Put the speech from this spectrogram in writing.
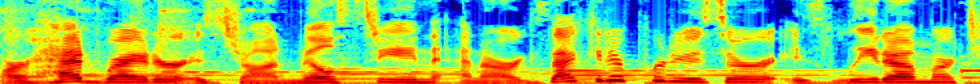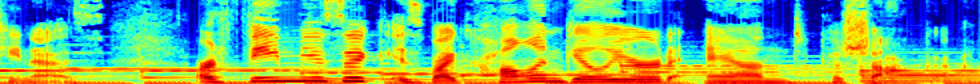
Our head writer is John Milstein, and our executive producer is Lita Martinez. Our theme music is by Colin Gilliard and Kashaka.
